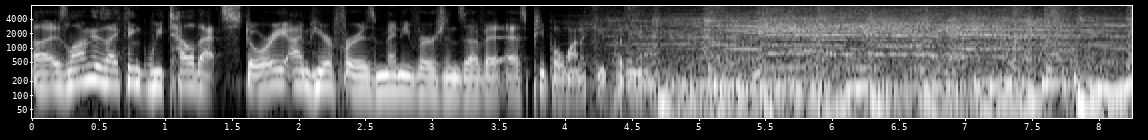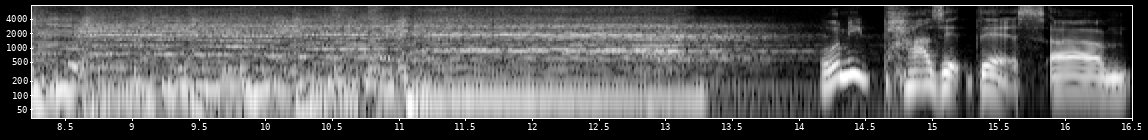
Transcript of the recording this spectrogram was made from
Uh, as long as I think we tell that story, I'm here for as many versions of it as people want to keep putting out. Well, let me posit this. Um,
